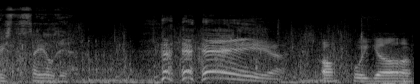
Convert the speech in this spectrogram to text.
Raise the sail here. hey! Off we go.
